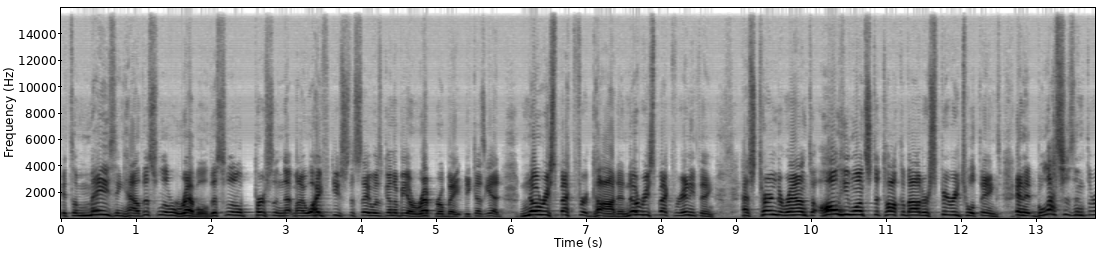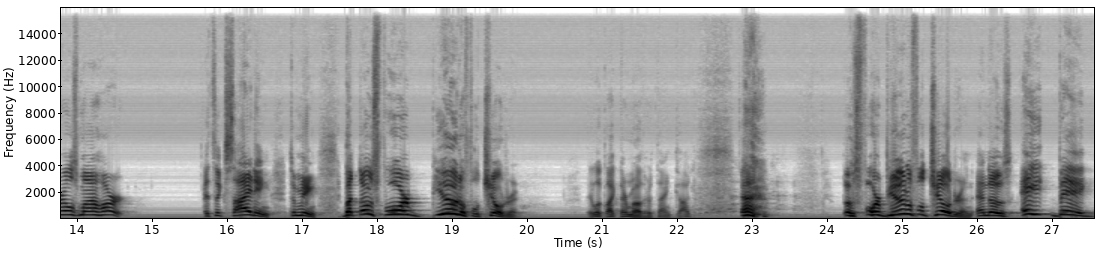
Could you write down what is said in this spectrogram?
it's amazing how this little rebel, this little person that my wife used to say was going to be a reprobate because he had no respect for God and no respect for anything, has turned around to all he wants to talk about are spiritual things. And it blesses and thrills my heart. It's exciting to me. But those four beautiful children, they look like their mother, thank God. those four beautiful children and those eight big,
